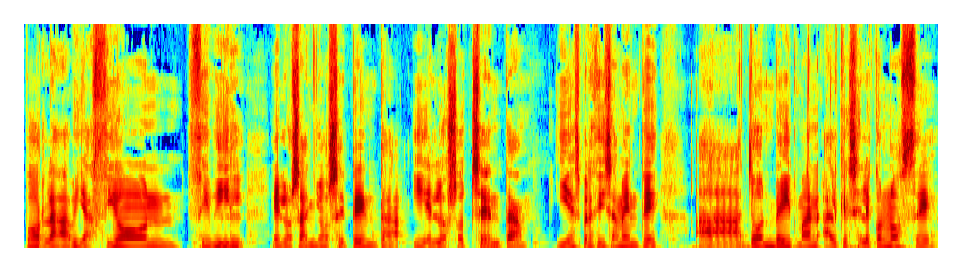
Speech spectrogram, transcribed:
por la aviación civil en los años 70 y en los 80, y es precisamente a Don Bateman al que se le conoce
